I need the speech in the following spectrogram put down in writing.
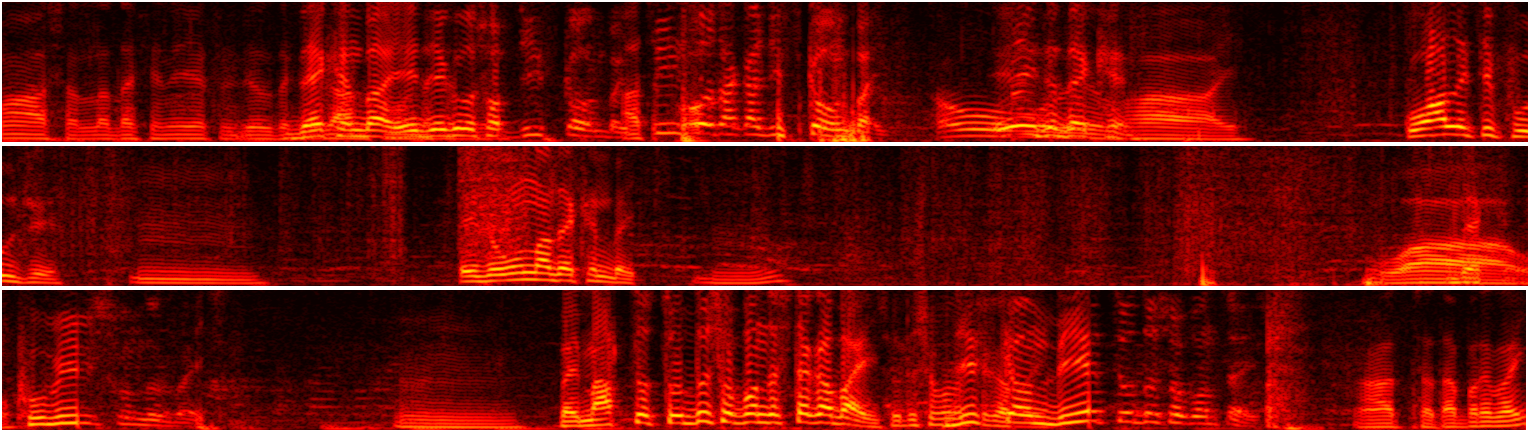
মাশাআল্লাহ দেখেন এই একটা ড্রেস দেখেন। ভাই এই যেগুলো সব ডিসকাউন্ট ভাই আচ্ছা। তিনশো টাকা ডিসকাউন্ট ভাই। এই যে দেখেন। ভাই। কোয়ালিটি ফুল ড্রেস এই যে ওনা দেখেন ভাই। ওয়াও। খুবই সুন্দর ভাই। ভাই মাত্র চোদ্দশো পঞ্চাশ টাকা ভাই। 1450 ডিসকাউন্ট দিয়ে চোদ্দশো পঞ্চাশ। আচ্ছা তারপরে ভাই?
